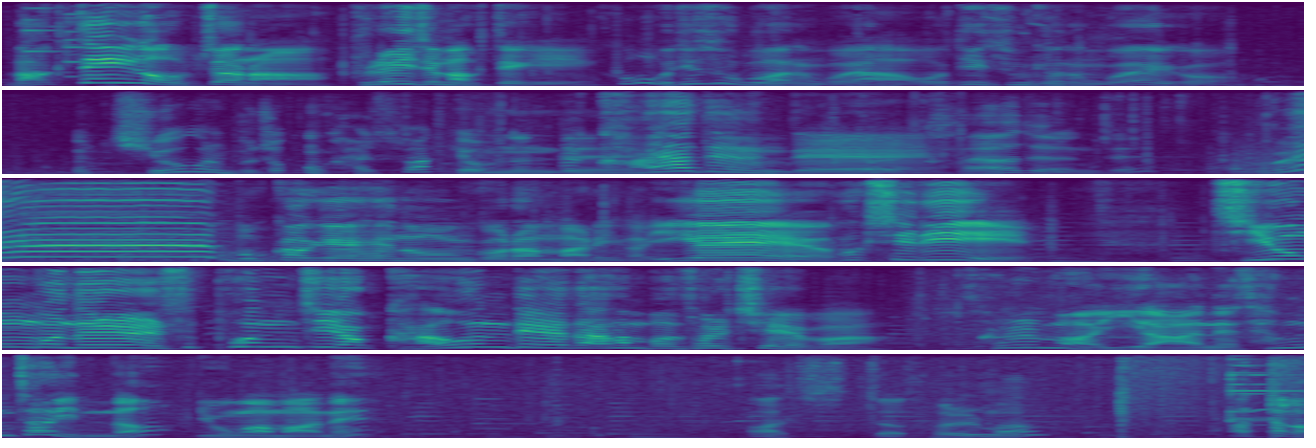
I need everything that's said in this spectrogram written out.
막대기가 없잖아. blaze 막대기. 그거 어디서 구하는 거야? 어디 숨겨놓은 거야 이거? 지옥을 무조건 갈 수밖에 없는데. 가야 되는데. 가야 되는데? 못 가게 해놓은 거란 말인가? 이게 확실히 지옥문을 스폰 지역 가운데에다 한번 설치해봐. 설마 이 안에 상자 있나? 용암 안에? 아 진짜 설마 아 따가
